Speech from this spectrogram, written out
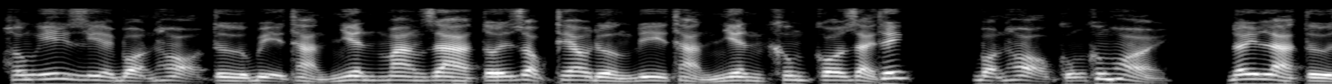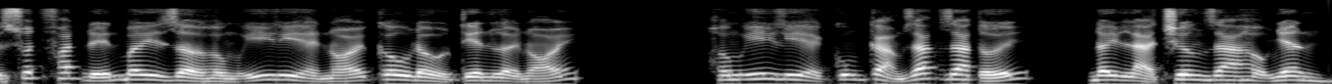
Hồng y gì bọn họ từ bị thản nhiên mang ra tới dọc theo đường đi thản nhiên không có giải thích, bọn họ cũng không hỏi, đây là từ xuất phát đến bây giờ Hồng y gì nói câu đầu tiên lời nói. Hồng y gì cũng cảm giác ra tới, đây là trương gia hậu nhân.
